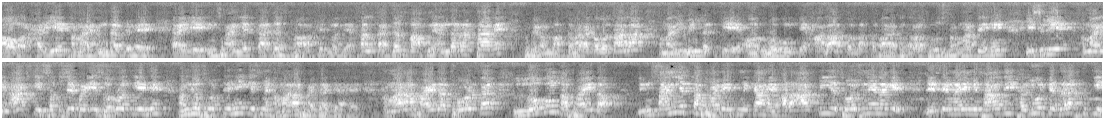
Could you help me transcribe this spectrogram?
और हर एक हमारे अंदर जो है ये इंसानियत का जज्बा, खिदमत खल का जज्बा अपने अंदर रखता है। तो फिर अल्लाह तबारक व ताला हमारी मिल्लत के और लोगों के हालात को अल्लाह तबारक व ताला दुरुस्त फरमाते हैं। इसलिए हमारी आज की सबसे बड़ी ज़रूरत यह है, हम जो सोचते हैं कि इसमें हमारा फ़ायदा क्या है? हमारा फ़ायदा छोड़कर लोगों का फ़ायदा इंसानियत का फ़ायदा इसमें क्या है? हर आदमी ये सोचने लगे, जैसे मैंने मिसाल दी खजूर के दरख्त की,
